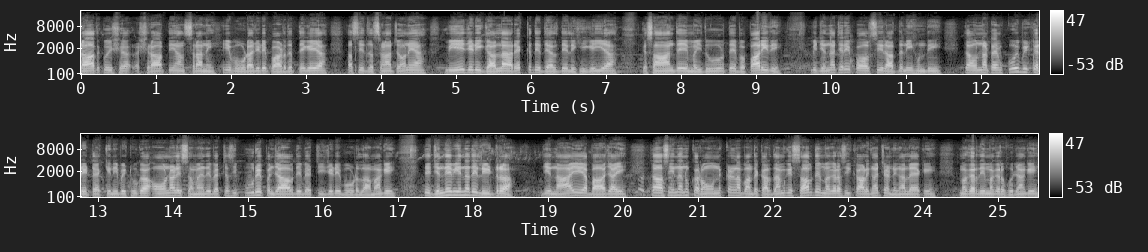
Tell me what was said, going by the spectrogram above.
ਰਾਤ ਕੋਈ ਸ਼ਰਾਰਤੀ ਅਨਸਰਾਂ ਨੇ ਇਹ ਬੋਰਡ ਆ ਜਿਹੜੇ ਪਾੜ ਦਿੱਤੇ ਗਏ ਆ। ਅਸੀਂ ਦੱਸਣਾ ਚਾਹੁੰਦੇ ਆ ਵੀ ਇਹ ਜਿਹੜੀ ਗੱਲ ਆ, ਰਿਕ ਦੇ ਦਿਲ ਤੇ ਲਿਖੀ ਗਈ ਆ, ਕਿਸਾਨ ਦੇ, ਮਜ਼ਦੂਰ ਤੇ ਵਪਾਰੀ ਦੇ ਵੀ ਜਿੰਨਾ ਚਿਰ ਇਹ ਪਾਲਿਸੀ ਰੱਦ ਨਹੀਂ ਹੁੰਦੀ, ਤਾਂ ਉਹਨਾਂ ਟਾਈਮ ਕੋਈ ਵੀ ਘਰੇ ਟੈਕੇ ਨਹੀਂ ਬੈਠੂਗਾ। ਆਉਣ ਵਾਲੇ ਸਮੇਂ ਦੇ ਵਿੱਚ ਅਸੀਂ ਪੂਰੇ ਪੰਜਾਬ ਦੇ ਵਿੱਚ ਹੀ ਜਿਹੜੇ ਬੋਰਡ ਲਾਵਾਂਗੇ ਤੇ ਜਿੰਨੇ ਵੀ ਇਹਨਾਂ ਦੇ ਲੀਡਰ ਆ, ਜੇ ਨਾ ਇਹ ਆਵਾਜ਼ ਆਏ, ਤਾਂ ਅਸੀਂ ਇਹਨਾਂ ਨੂੰ ਘਰੋਂ ਨਿਕਲਣਾ ਬੰਦ ਕਰ ਦਾਂਗੇ। ਸਭ ਦੇ ਮਗਰ ਅਸੀਂ ਕਾਲੀਆਂ ਝੰਡੀਆਂ ਲੈ ਕੇ ਮਗਰ ਦੀ ਮਗਰ ਹੋ ਜਾਾਂਗੇ।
